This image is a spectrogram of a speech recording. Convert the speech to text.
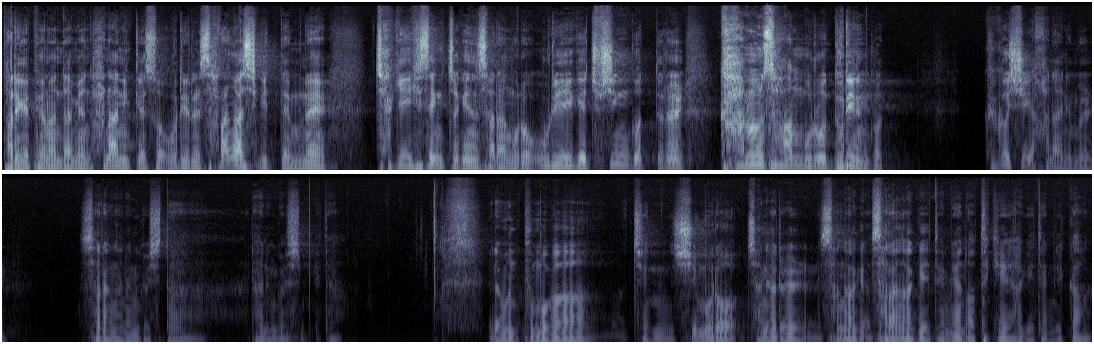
다르게 표현한다면 하나님께서 우리를 사랑하시기 때문에 자기 희생적인 사랑으로 우리에게 주신 것들을 감사함으로 누리는 것. 그것이 하나님을 사랑하는 것이다. 라는 것입니다. 여러분, 부모가 진심으로 자녀를 사랑하게 되면 어떻게 하게 됩니까?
